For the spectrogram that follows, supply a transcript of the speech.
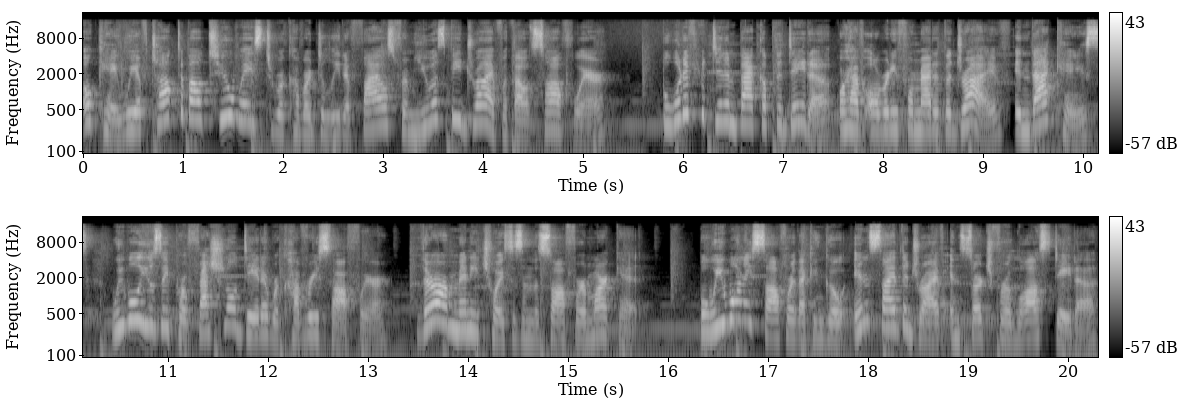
Okay, we have talked about two ways to recover deleted files from USB drive without software. But what if you didn't back up the data or have already formatted the drive? In that case, we will use a professional data recovery software. There are many choices in the software market, but we want a software that can go inside the drive and search for lost data,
